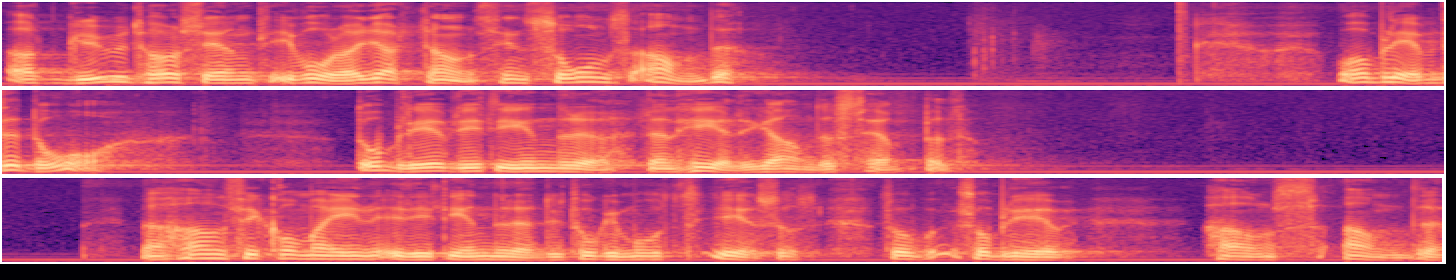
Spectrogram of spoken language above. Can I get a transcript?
att Gud har sänt i våra hjärtan sin sons ande. Vad blev det då? Då blev ditt inre den heliga Andes tempel. När han fick komma in i ditt inre, du tog emot Jesus, så, så blev hans ande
